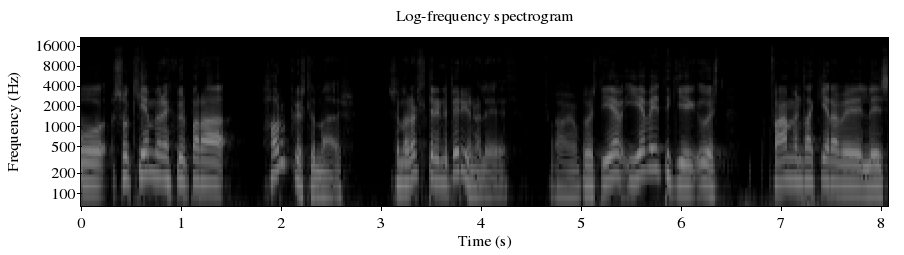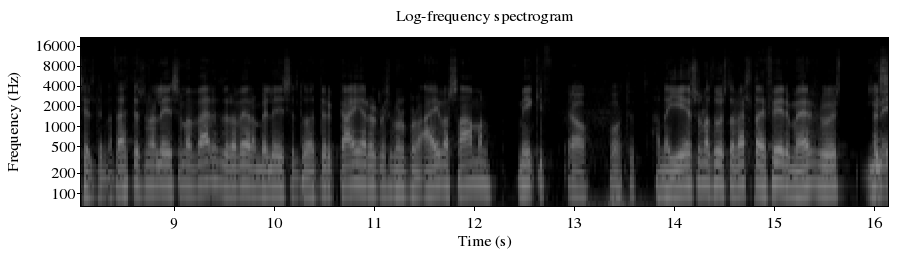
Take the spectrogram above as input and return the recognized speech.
og svo kemur einhver bara hárgrislumæður sem er ölltir inn í byrjunarliðið já. þú veist, ég, ég veit ekki þú veist, hvað mun það gera við liðsildina þetta er svona lið sem að verður að vera með liðsild og þetta eru gæjarögla sem eru búin að æfa saman mikið, Já, þannig að ég er svona þú veist að velta því fyrir mér veist, En ég,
